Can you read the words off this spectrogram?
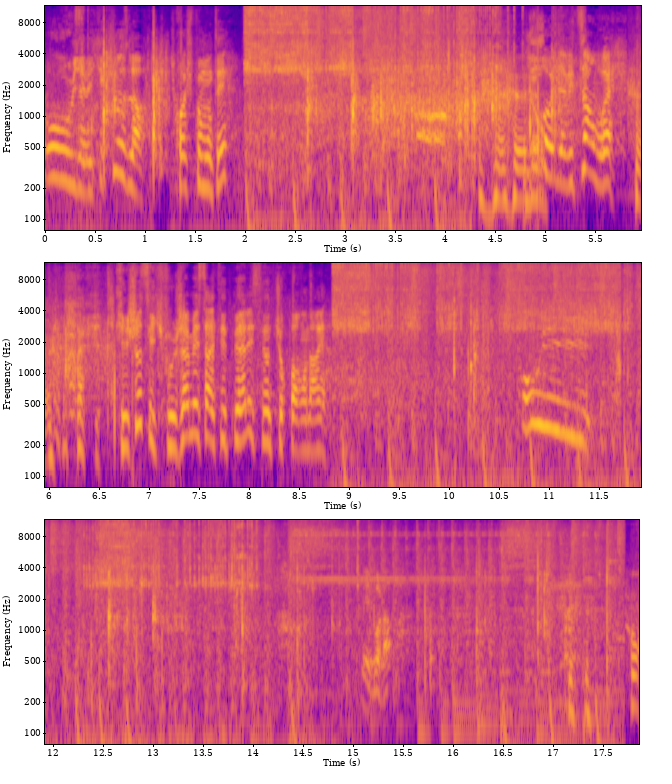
Oh, il y avait quelque chose là. Tu crois que je peux monter Oh, il y avait de ça en vrai. quelque chose, c'est qu'il faut jamais s'arrêter de pédaler, sinon tu repars en arrière. Oh oui Et voilà. Bon,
